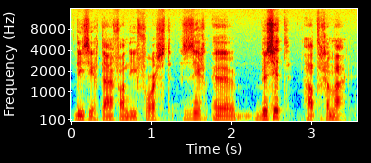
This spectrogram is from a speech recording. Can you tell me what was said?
die zich daar van die vorst zich, uh, bezit had gemaakt.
